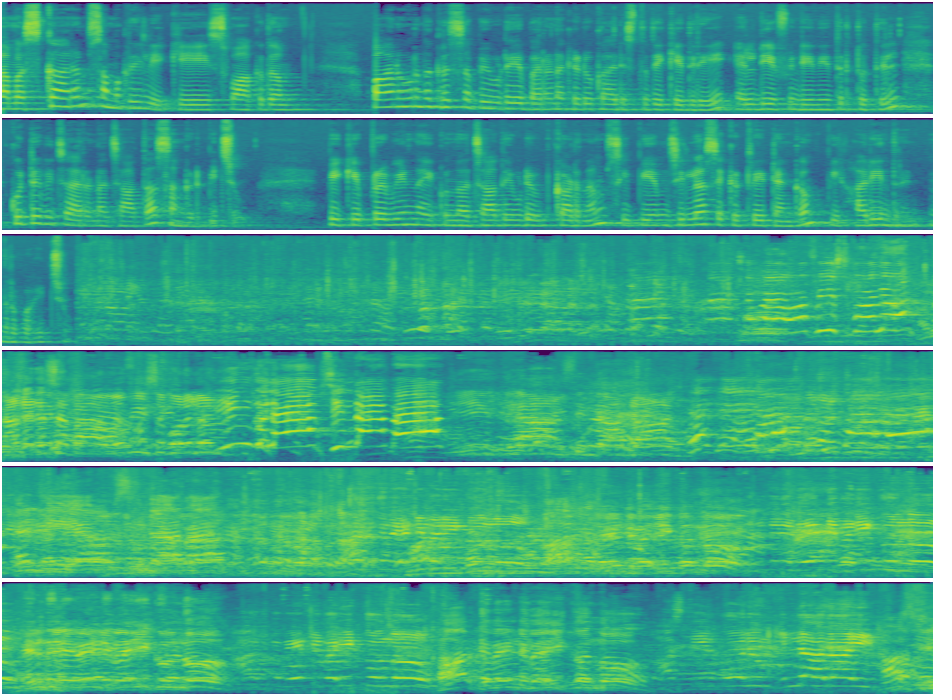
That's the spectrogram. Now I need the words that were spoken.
നമസ്കാരം സമഗ്രയിലേക്ക് സ്വാഗതം. പാനൂർ നഗരസഭയുടെ ഭരണകെടു കാര്യസ്ഥതയ്ക്കെതിരെ എൽ ഡി എഫിന്റെ നേതൃത്വത്തിൽ കുറ്റവിചാരണ ജാഥ സംഘടിപ്പിച്ചു. പി കെ പ്രവീൺ നയിക്കുന്ന ജാഥയുടെ ഉദ്ഘാടനം സി പി എം ജില്ലാ സെക്രട്ടേറിയറ്റ് അംഗം പി ഹരീന്ദ്രൻ നിർവഹിച്ചു. നഗരസഭ ഓഫീസ് പോലും നഗരസഭ ഓഫീസ് പോലും ഇൻകുലാബ് സിന്ദാബാദ് എൽഡിഎഫ് സിന്ദാബാദ് വേണ്ടി ഭരിക്കുന്നു എന്തിനു വേണ്ടി ഭരിക്കുന്നു ആർക്ക് വേണ്ടി ഭരിക്കുന്നു പോലും ഇല്ലാതായി.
